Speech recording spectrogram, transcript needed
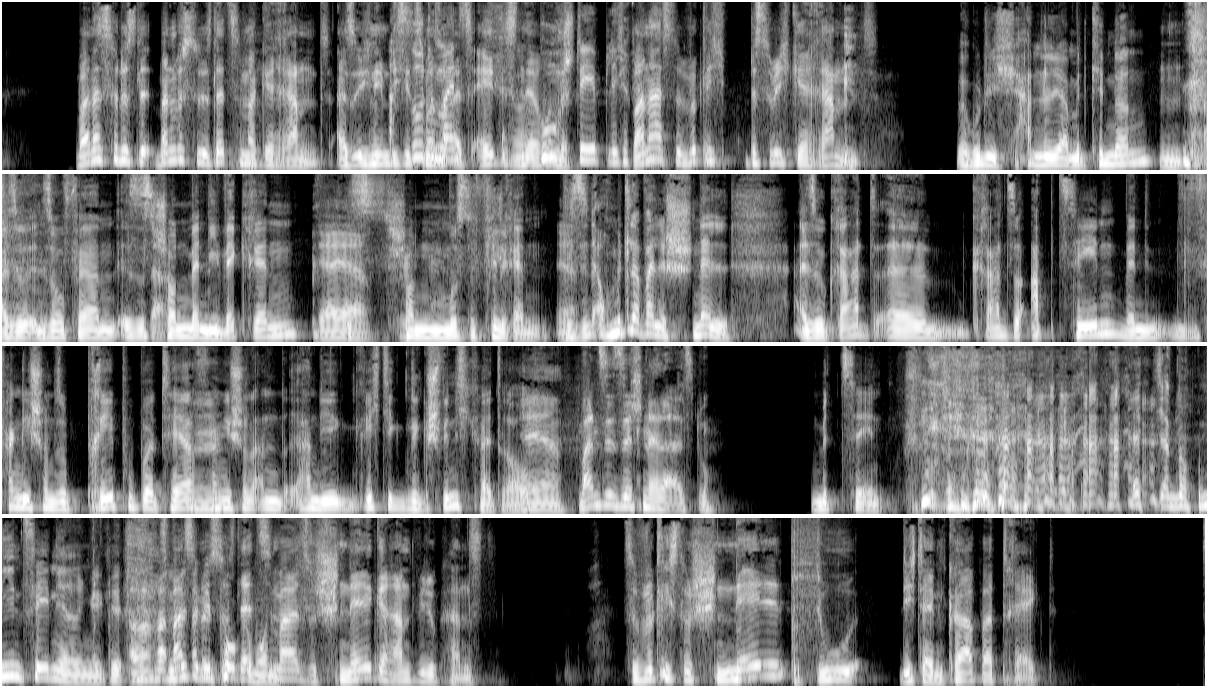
Wann hast du das, wann bist du das letzte Mal gerannt? Also ich nehme dich so, jetzt mal so als Ältesten der Runde. Buchstäblich. Wann hast du wirklich, bist du wirklich gerannt? Na gut, ich handle ja mit Kindern. Hm. Also insofern ist es Klar. schon, wenn die wegrennen, Ja, ja. ist schon musst du viel rennen. Ja. Die sind auch mittlerweile schnell. Also gerade äh, gerade so ab 10, wenn die, fangen die schon so präpubertär, fangen die schon an, haben die richtig eine Geschwindigkeit drauf. Ja, ja. Wann sind sie schneller als du? Mit 10. ich habe noch nie einen Zehnjährigen gekillt. Aber So bisschen bist du das letzte. Mal so schnell gerannt, wie du kannst? So wirklich so schnell du dich dein Körper trägt.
